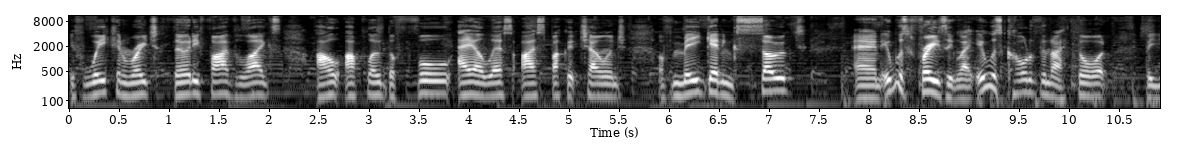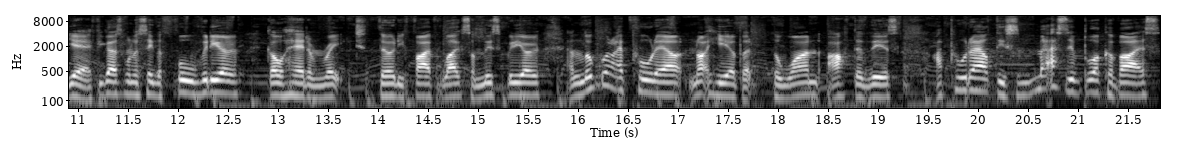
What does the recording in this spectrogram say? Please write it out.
If we can reach 35 likes, I'll upload the full ALS Ice Bucket Challenge of me getting soaked and it was freezing. Like it was colder than I thought. But yeah if you guys want to see the full video go ahead and rate 35 likes on this video. And look what I pulled out not here but the one after this. I pulled out this massive block of ice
